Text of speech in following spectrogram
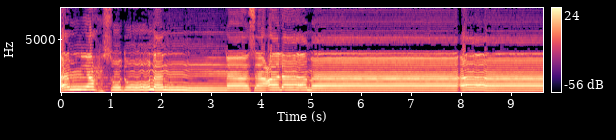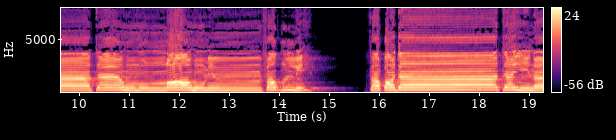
أم يحسدون الناس على ما آتاهم الله من فضله فقد آتينا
